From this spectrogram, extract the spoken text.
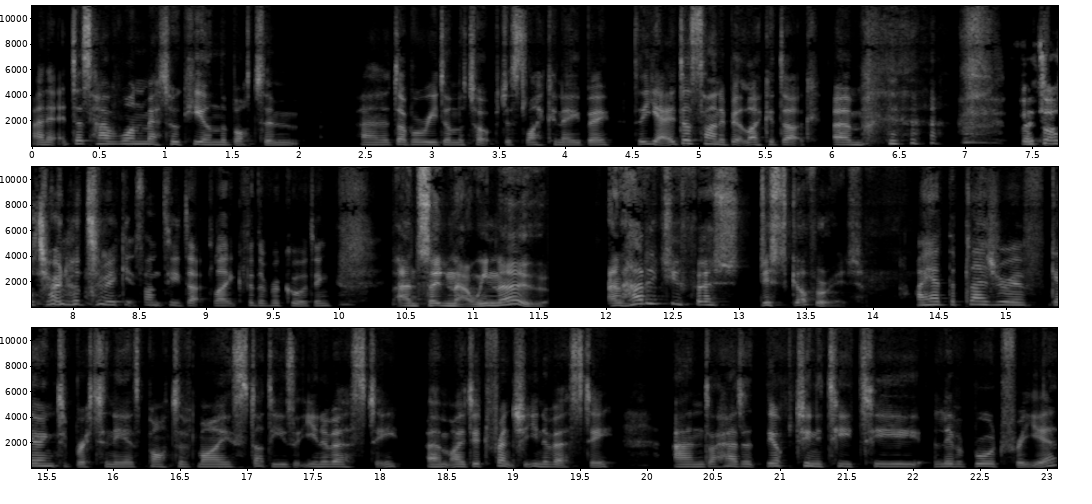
and it does have one metal key on the bottom and a double reed on the top, just like an oboe. So yeah, it does sound a bit like a duck. Um, but I'll try not to make it sound too duck-like for the recording. And so now we know. And how did you first discover it? I had the pleasure of going to Brittany as part of my studies at university. Um, I did French at university, and I had a, the opportunity to live abroad for a year.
